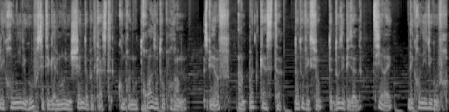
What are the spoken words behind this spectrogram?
Les Chroniques du Gouffre, c'est également une chaîne de podcast comprenant trois autres programmes. Spin-off, un podcast d'autofiction de 12 épisodes, tiré des Chroniques du Gouffre.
